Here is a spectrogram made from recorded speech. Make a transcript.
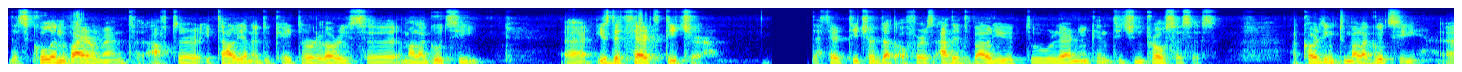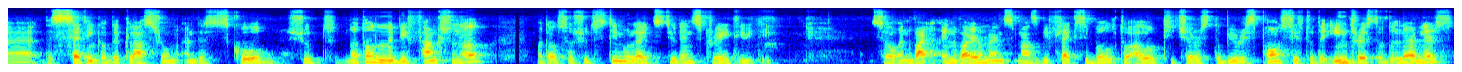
The school environment, after Italian educator Loris uh, Malaguzzi, uh, is the third teacher, the third teacher that offers added value to learning and teaching processes. According to Malaguzzi, uh, the setting of the classroom and the school should not only be functional, but also should stimulate students' creativity. So envi environments must be flexible to allow teachers to be responsive to the interests of the learners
